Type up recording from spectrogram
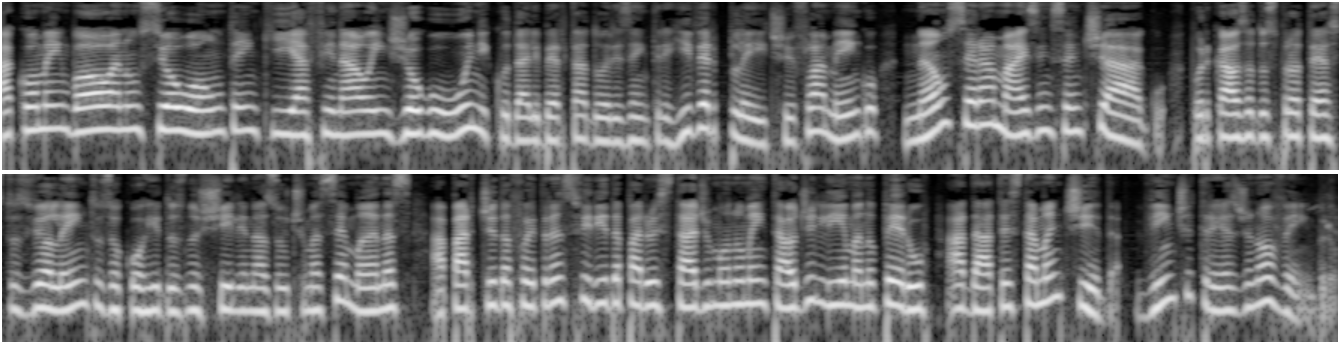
A Comembol anunciou ontem que a final em jogo único da Libertadores entre River Plate e Flamengo não será mais em Santiago. Por causa dos protestos violentos ocorridos no Chile nas últimas semanas, a partida foi transferida para o Estádio Monumental de Lima, no Peru. A data está mantida, 23 de novembro.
